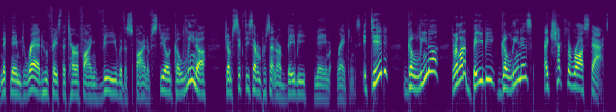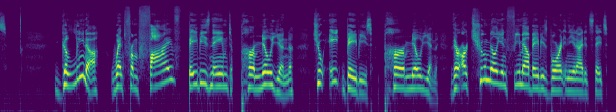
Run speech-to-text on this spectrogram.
nicknamed Red, who faced the terrifying Vee with a spine of steel. Galina jumped 67% in our baby name rankings. It did? Galina? There are a lot of baby Galinas. I checked the raw stats. Galina went from five babies named per million to eight babies per million. There are 2 million female babies born in the United States.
